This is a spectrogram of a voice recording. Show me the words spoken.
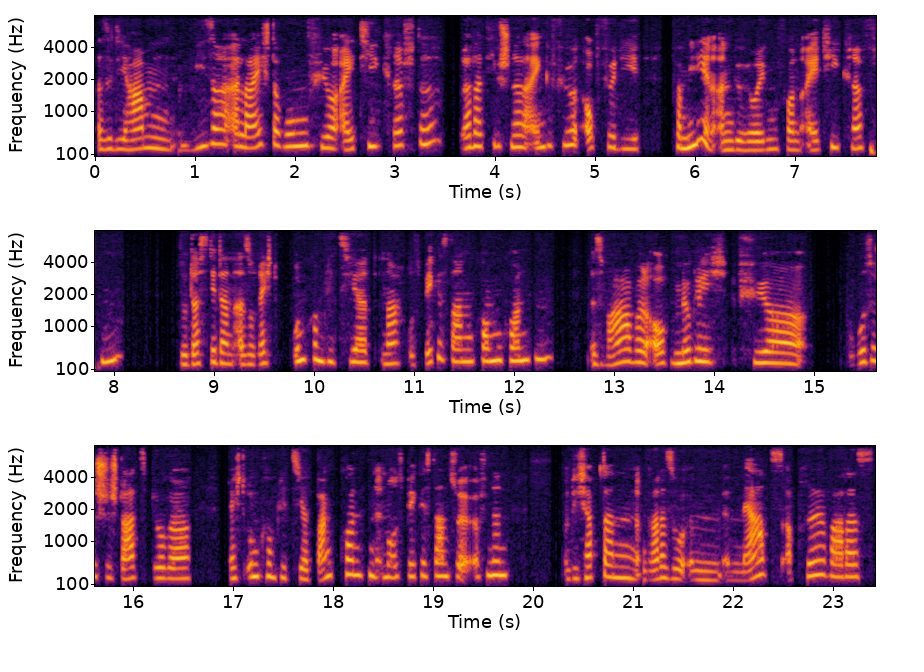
Also die haben Visa-Erleichterungen für IT-Kräfte relativ schnell eingeführt, auch für die Familienangehörigen von IT-Kräften, sodass die dann also recht unkompliziert nach Usbekistan kommen konnten. Es war wohl auch möglich für russische Staatsbürger recht unkompliziert Bankkonten in Usbekistan zu eröffnen. Und ich habe dann gerade so im, im März, April war das,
